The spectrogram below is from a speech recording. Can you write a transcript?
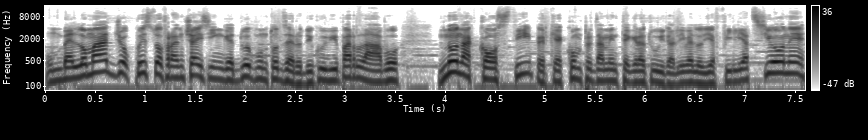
un bel omaggio. Questo franchising 2.0 di cui vi parlavo non ha costi perché è completamente gratuito a livello di affiliazione.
